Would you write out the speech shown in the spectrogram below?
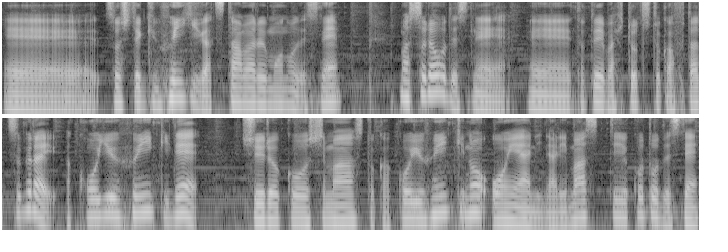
えー、そして雰囲気が伝わるものですね。まあ、それをですね、えー、例えば1つとか2つぐらい、こういう雰囲気で収録をしますとか、こういう雰囲気のオンエアになりますっていうことをですね、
